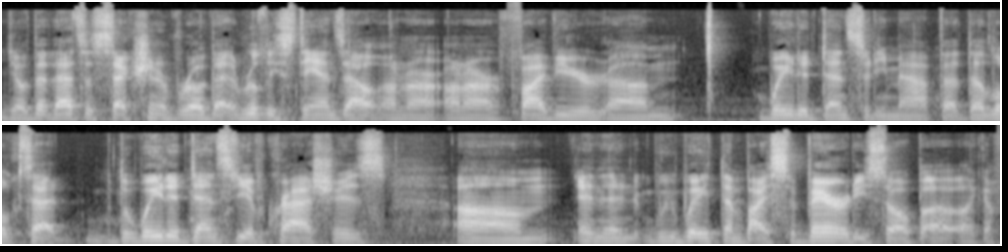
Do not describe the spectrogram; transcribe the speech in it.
you know, that, that's a section of road that really stands out on our on our five year um, weighted density map that, that looks at the weighted density of crashes, um, and then we weight them by severity. So, uh, like a,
